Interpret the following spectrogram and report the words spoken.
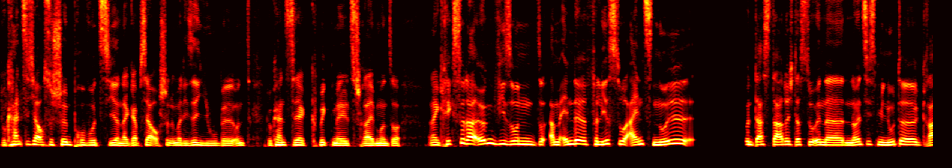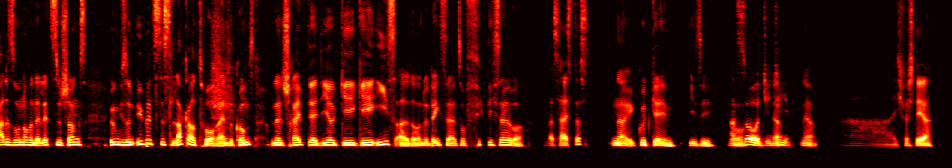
Du kannst dich ja auch so schön provozieren. Da gab es ja auch schon immer diese Jubel und du kannst dir Quick-Mails schreiben und so. Und dann kriegst du da irgendwie so ein. So, am Ende verlierst du 1-0 und das dadurch, dass du in der 90. Minute, gerade so noch in der letzten Chance, irgendwie so ein übelstes Lackertor reinbekommst und dann schreibt der dir GGIs, Alter. Und du denkst dir halt so, fick dich selber. Was heißt das? Na, good game, easy. Ach so, GG. Ja, ja. Ah, ich verstehe.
